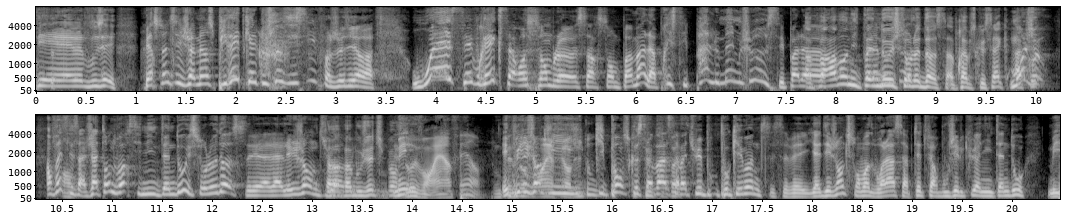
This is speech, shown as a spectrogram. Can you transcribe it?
s'est- vous êtes- Personne s'est jamais inspiré de quelque chose ici. Enfin, je veux dire, ouais, c'est vrai que ça ressemble, ça ressemble pas mal. Après, c'est pas le même jeu. C'est pas la. Apparemment, pas la Nintendo même est sur chose. le DOS. Après, parce que c'est vrai que. Moi, à je. co- En fait, c'est ça. J'attends de voir si Nintendo est sur le DOS. C'est la, la légende, tu Ça va vois. pas bouger, tu penses Mais- ils vont rien faire Et puis les gens qui, qui pensent que ça va, ça va tuer Po- Pokémon. c'est- c'est- Il y a des gens qui sont en mode voilà, ça va peut-être faire bouger le cul à Nintendo. Mais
